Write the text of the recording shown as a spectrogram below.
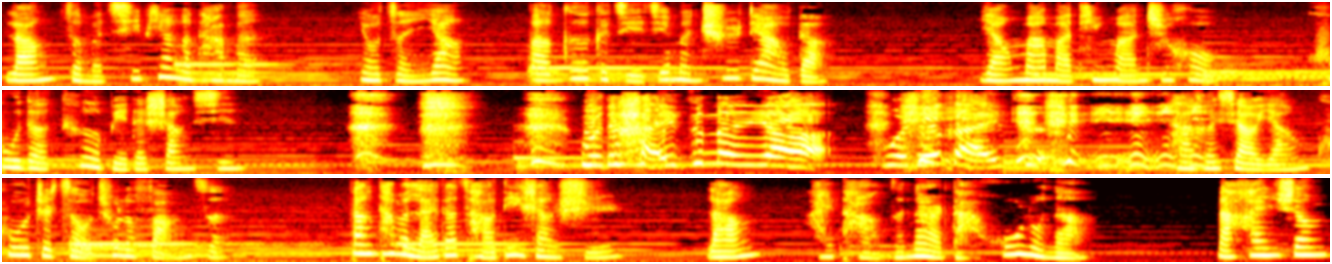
狼怎么欺骗了他们，又怎样把哥哥姐姐们吃掉的。羊妈妈听完之后。哭得特别的伤心，我的孩子们呀，我的孩子！他和小羊哭着走出了房子。当他们来到草地上时，狼还躺在那儿打呼噜呢，那鼾声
